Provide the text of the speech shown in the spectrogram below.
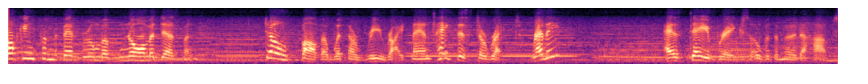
Talking from the bedroom of Norma Desmond. Don't bother with a rewrite, man. Take this direct. Ready? As day breaks over the murder house.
